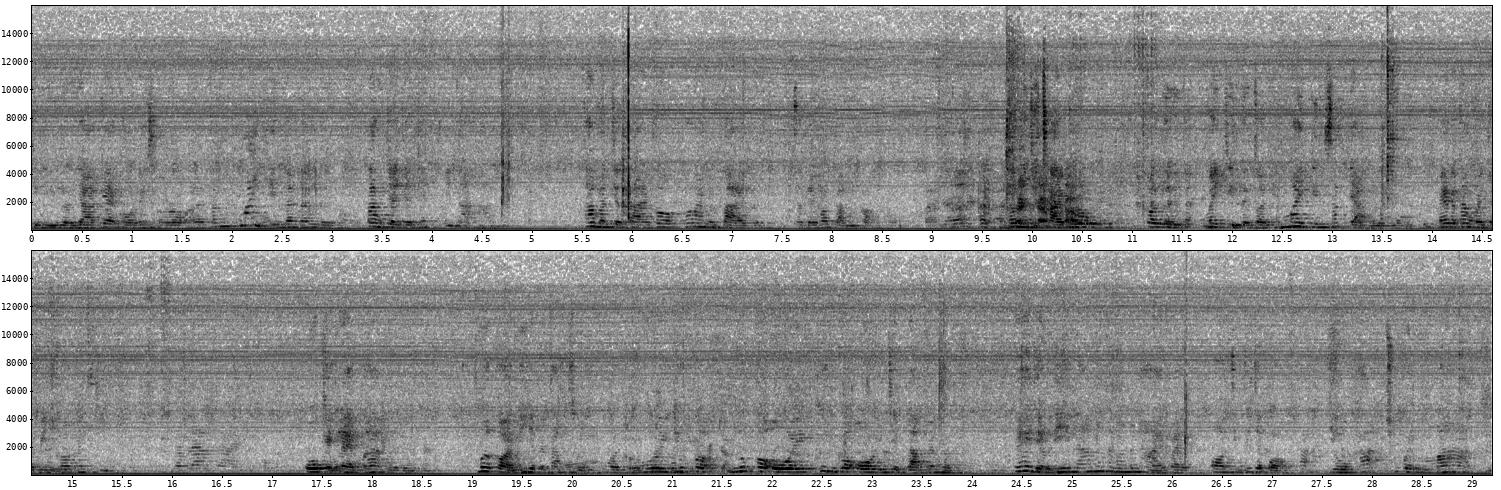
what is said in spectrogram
กินอีกเลยยาแก้คอเลสเตอรอลอะไรตั้งไม่กินทั้งนั้นเลย ตั้งใจจะแค่กินอาหาร ถ้ามันจะตายก็ก็ให้มันตายไปแสดงว่ากรรมเก่า ถ้ามันจะตายพระโรคก็เลยไม่กินเลยตอนนี้ไม่กินสักอย่างเลยแม้กระทั่งวิตามินก็ไม่กินโอ้แข็งแรงมากเลยเมื่อก่อนนี้จะไปทำสวนครัวโอ้ยยุบก็ลุกก็โอยขึ้นก็โอยเจ็บหลังไปหมดเอ้เดี๋ยวนี้นะมันทำไมมันหายไปอ๋อสิ่งที่จะบอกค่ะโยคะช่วยมากเล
